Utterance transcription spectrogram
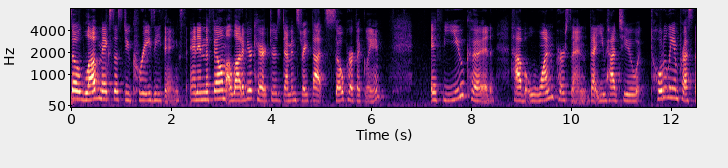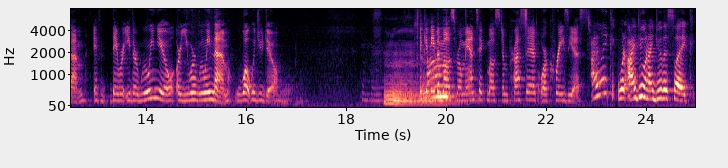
So, love makes us do crazy things. And in the film, a lot of your characters demonstrate that so perfectly. If you could have one person that you had to totally impress them, if they were either wooing you or you were wooing them, what would you do? Hmm. It could be the um, most romantic, most impressive, or craziest. I like what I do, and I do this like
